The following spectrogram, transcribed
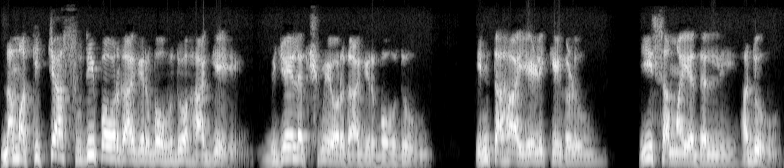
ನಮ್ಮ ಕಿಚ್ಚ ಸುದೀಪ್ ಅವ್ರಿಗಾಗಿರಬಹುದು, ಹಾಗೆ ವಿಜಯಲಕ್ಷ್ಮಿ ಅವ್ರಿಗಾಗಿರಬಹುದು. ಇಂತಹ ಹೇಳಿಕೆಗಳು ಈ ಸಮಯದಲ್ಲಿ, ಅದು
